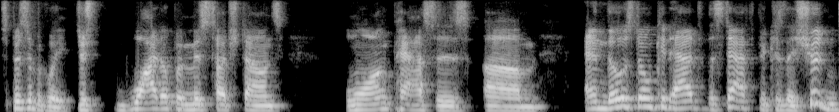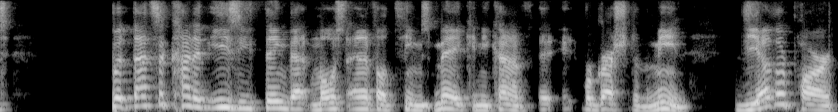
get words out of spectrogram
specifically, just wide open missed touchdowns, long passes. Um, and those don't get added to the stats because they shouldn't. But that's a kind of easy thing that most NFL teams make, and you kind of it, it, regression to the mean. The other part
